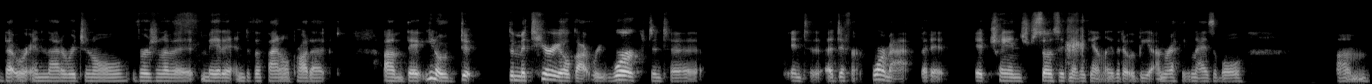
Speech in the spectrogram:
that were in that original version of it made it into the final product. Um, they, you know, di- the material got reworked into into a different format, but it it changed so significantly that it would be unrecognizable um,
